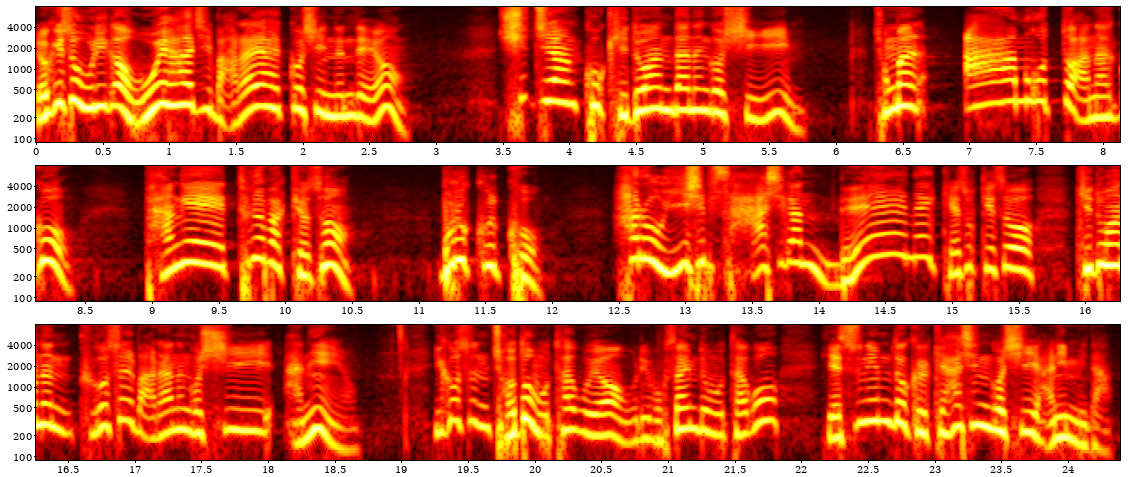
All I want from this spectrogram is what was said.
여기서 우리가 오해하지 말아야 할 것이 있는데요. 쉬지 않고 기도한다는 것이 정말 아무것도 안 하고 방에 틀어박혀서 무릎 꿇고 하루 24시간 내내 계속해서 기도하는 그것을 말하는 것이 아니에요. 이것은 저도 못하고요. 우리 목사님도 못하고 예수님도 그렇게 하신 것이 아닙니다.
